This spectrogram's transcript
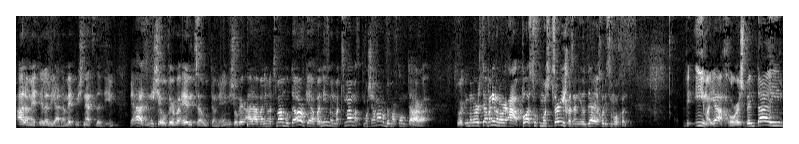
על המת, אלא ליד המת, משני הצדדים, ואז מי שעובר באמצע הוא טמא, מי שעובר על האבנים עצמם הוא טהור, כי האבנים הם עצמם, כמו שאמרנו, במקום טהרה. אומרת, אם אני רואה שתי אבנים, אני אומר, אה, פה עשו כמו שצריך, אז אני יודע, יכול לסמוך על זה. ואם היה חורש בינתיים,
